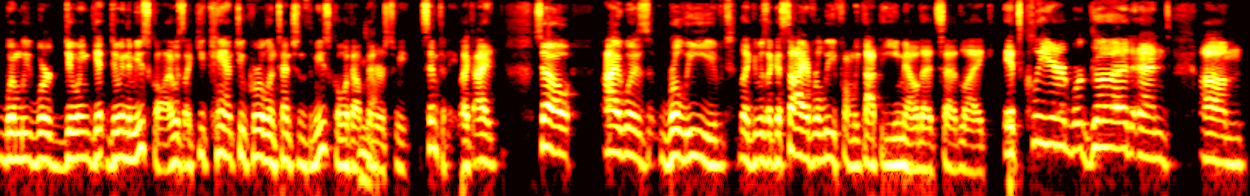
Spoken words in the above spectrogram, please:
when we were doing get doing the musical, I was like, you can't do Cruel Intentions the musical without no. Bittersweet Symphony. Like I, so I was relieved. Like it was like a sigh of relief when we got the email that said like it's cleared, we're good. And um,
